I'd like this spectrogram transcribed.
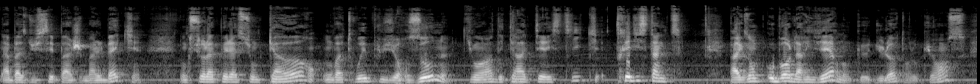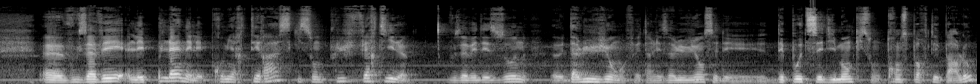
à base du cépage Malbec. Donc sur l'appellation Cahors, on va trouver plusieurs zones qui vont avoir des caractéristiques très distinctes. Par exemple, au bord de la rivière, donc euh, du Lot en l'occurrence, euh, vous avez les plaines et les premières terrasses qui sont plus fertiles. Vous avez des zones euh, d'alluvions en fait. Hein. Les alluvions, c'est des dépôts de sédiments qui sont transportés par l'eau.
